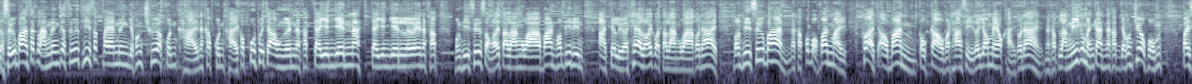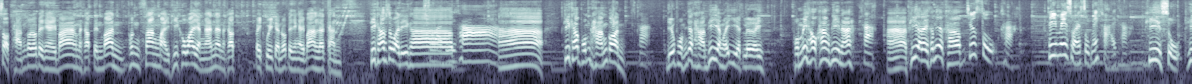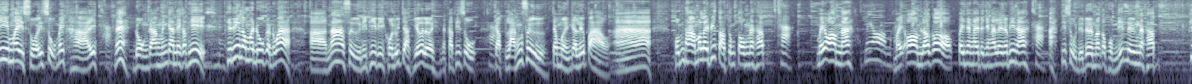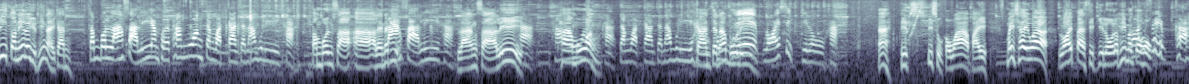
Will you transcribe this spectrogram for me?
จะซื้อบ้านสักหลังหนึ่งจะซื้อที่สักแปลงหนึ่งอย่าเพิ่งเชื่อคนขายนะครับคนขายเขาพูดเพื่อจะเอาเงินนะครับใจเย็นๆนะใจเย็นๆเลยนะครับบางทีซื้อ 200 ตารางวาบ้านพร้อมที่ดิน อาจจะเหลือแค่ร้อยกว่าตารางวาก็ได้ บางทีซื้อบ้านนะครับเขาบอกบ้านใหม่เขาอาจจะเอาบ้านเก่าๆมาทาสีแล้วย้อมแมวขายก็ได้นะครับหลังนี้ก็เหมือนกันนะครับอย่าเพิ่งเชื่อผมไปสอบถามกันว่าเป็นยังไงบ้างนะครับเป็นบ้านเพิ่งสร้างใหม่พี่เขาว่าอย่างนั้นนะครับไปคุยกันว่าเป็นยังไงบ้างแล้วกัน พี่ครับสวัสดีครัสวัสบดีค่ะอ่าพี่ครับผมถามก่อนค่ะเดี๋ยวผมจะถามพี่อย่างละเอียดเลย ผมไม่เข้าข้างพี่นะค่ะ อ่าพี่อะไรครับเนี่ยครับ ชื่อสุค่ะ ที่ไม่สวยสุไม่ขายค่ะ พี่สุที่ไม่สวยสุไม่ขายค่ะ แน่โด่งดังเหมือนกันนะครับพี่ ทีนี้เรามาดูกันว่าอ่าหน้าสื่อนี่พี่มีคนรู้จักเยอะเลยนะครับพี่สุค่ะ กับหลังสื่อจะเหมือนกันหรือเปล่าอ่าผมถามอะไรพี่ตอบตรงๆนะครับ ค่ะ ไม่อ้อมนะ ไม่อ้อมค่ะ ไม่อ้อมแล้วก็เป็นยังไงเป็นอยังไงเลยนะพี่นะค่ะ อะพี่สุเดี๋ยวเดินมากับผมนิดนึงนะครับ พี่ตอนนี้เราอยู่ที่ไหนกัน ตำบลลางสาลีอำเภอท่าม่วงจังหวัดกาญจนบุรีค่ะตำบลสาอ่าอะไรนะลาพี่งสาลีค่ะลางสาลี่ ค่ะท่าม่วงค่ะ จังหวัดกาญจนบุรีกาญจนบุรี ร้อยสิบกิโลค่ะอะพี่พี่สุก็ว่าไป ไม่ใช่ว่า 180 กิโลแล้วพี่มาโกหกสิบค่ะ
